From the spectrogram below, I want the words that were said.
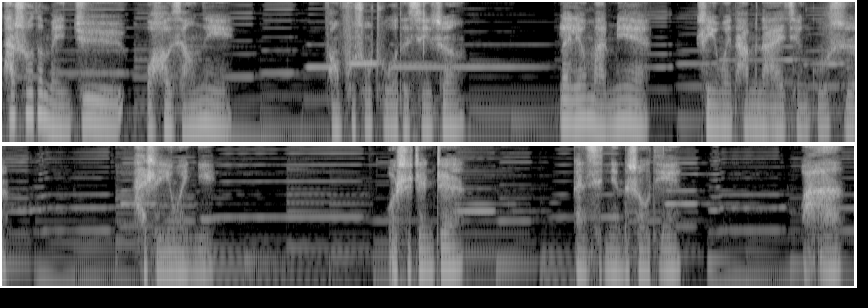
他说的每一句“我好想你”，仿佛说出我的心声。泪流满面，是因为他们的爱情故事，还是因为你？我是真真，感谢您的收听。晚安。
